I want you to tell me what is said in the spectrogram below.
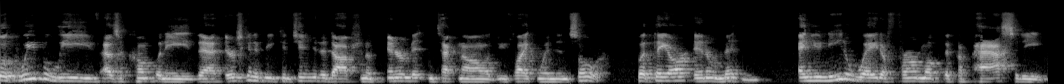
Look, we believe as a company that there's going to be continued adoption of intermittent technologies like wind and solar, but they are intermittent. And you need a way to firm up the capacity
